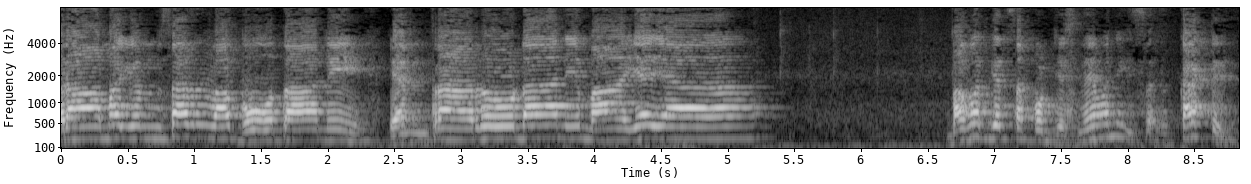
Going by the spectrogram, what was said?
భ్రామయం సర్వభూతాన్ని యంత్రారూఢాన్ని మాయయా. భగవద్గీత సపోర్ట్ చేసింది ఏమని? కరెక్ట్ ఇది.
